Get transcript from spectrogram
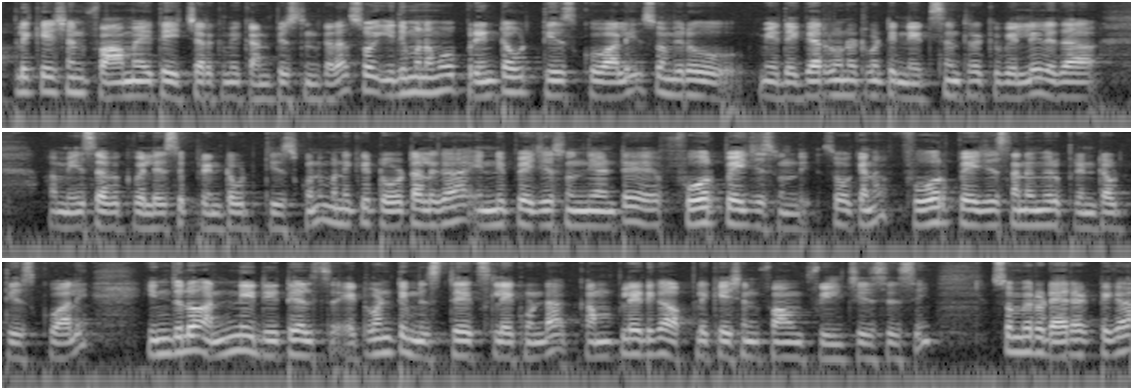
అప్లికేషన్ ఫామ్ అయితే ఇచ్చారు మీకు కనిపిస్తుంది కదా? సో ఇది మనము ప్రింట్అవుట్ తీసుకోవాలి. సో మీరు మీ దగ్గర ఉన్నటువంటి నెట్ సెంటర్కి వెళ్ళి లేదా మీ మీసేవకు వెళ్ళేసి ప్రింట్అవుట్ తీసుకొని మనకి టోటల్గా ఎన్ని పేజెస్ ఉంది అంటే ఫోర్ పేజెస్ ఉంది. సో ఓకేనా? ఫోర్ పేజెస్ అనేవి మీరు ప్రింట్అవుట్ తీసుకోవాలి. ఇందులో అన్ని డీటెయిల్స్ ఎటువంటి మిస్టేక్స్ లేకుండా కంప్లీట్గా అప్లికేషన్ ఫామ్ ఫిల్ చేసేసి సో మీరు డైరెక్ట్గా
